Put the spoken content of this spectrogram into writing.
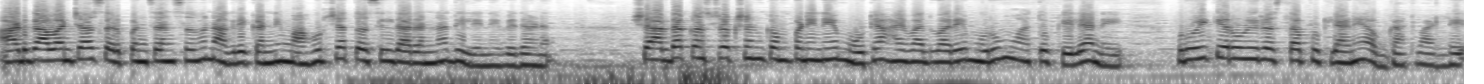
आठ गावांच्या सरपंचांसह नागरिकांनी माहूरच्या तहसीलदारांना दिले निवेदन. शारदा कन्स्ट्रक्शन कंपनीने मोठ्या हायवाद्वारे मुरुम वाहतूक केल्याने रुई केरुळी रस्ता फुटल्याने अपघात वाढले.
